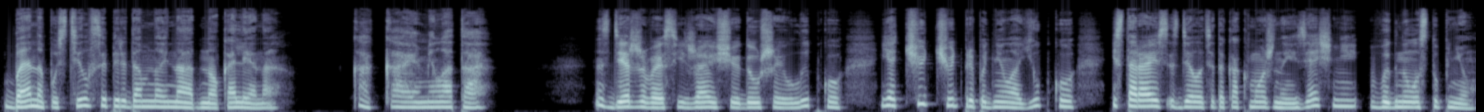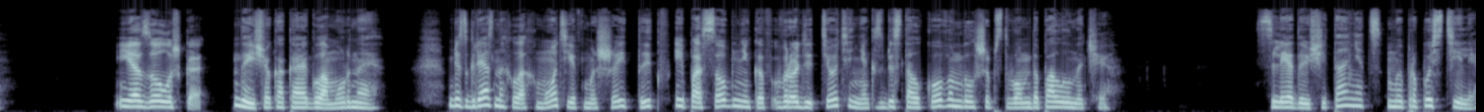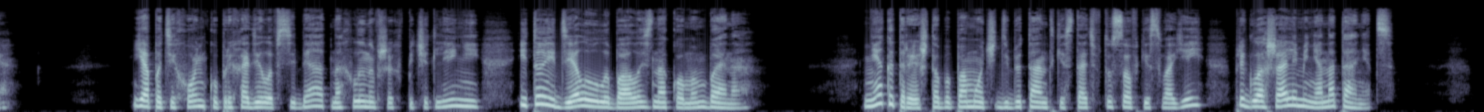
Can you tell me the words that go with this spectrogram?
Бен опустился передо мной на одно колено. Какая милота! Сдерживая съезжающую до ушей улыбку, я чуть-чуть приподняла юбку и, стараясь сделать это как можно изящней, выгнула ступню. Я Золушка, да еще какая гламурная. Без грязных лохмотьев, мышей, тыкв и пособников вроде тетенек с бестолковым волшебством до полуночи. Следующий танец мы пропустили. Я потихоньку приходила в себя от нахлынувших впечатлений и то и дело улыбалась знакомым Бена. Некоторые, чтобы помочь дебютантке стать в тусовке своей, приглашали меня на танец.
